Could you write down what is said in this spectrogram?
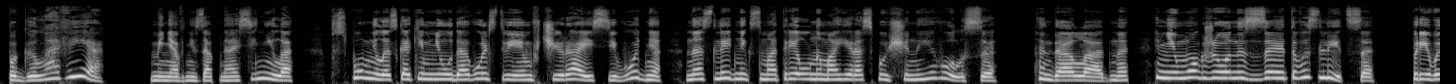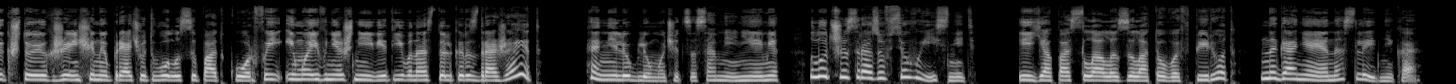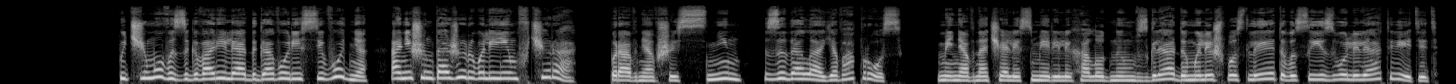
По голове! Меня внезапно осенило. Вспомнила, с каким неудовольствием вчера и сегодня наследник смотрел на мои распущенные волосы. Да ладно, не мог же он из-за этого злиться. Привык, что их женщины прячут волосы под корфой, и мой внешний вид его настолько раздражает? Не люблю мучиться сомнениями. Лучше сразу все выяснить и я послала Золотого вперед, нагоняя наследника. «Почему вы заговорили о договоре сегодня, а не шантажировали им вчера?» Поравнявшись с ним, задала я вопрос. Меня вначале смерили холодным взглядом и лишь после этого соизволили ответить.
